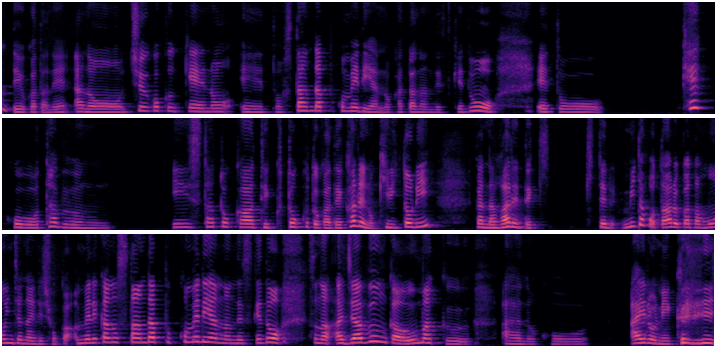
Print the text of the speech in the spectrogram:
ヤンっていう方ね、あの、中国系の、えっと、スタンダップコメディアンの方なんですけど、えっと、結構多分、インスタとか TikTok とかで彼の切り取りが流れてき来てる、見たことある方も多いんじゃないでしょうか。アメリカのスタンダップコメディアンなんですけど、そのアジア文化をうまく、あの、こう、アイロニックに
